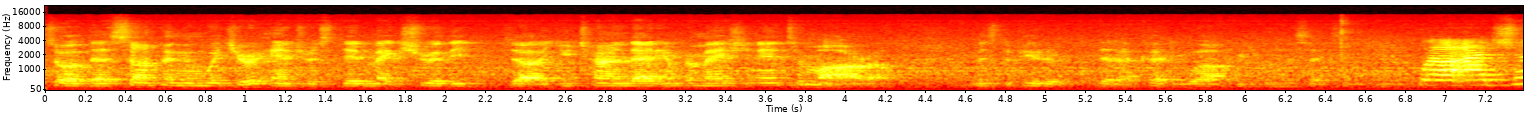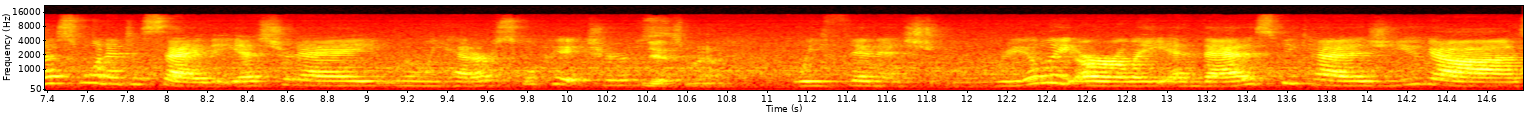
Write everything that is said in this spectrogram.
So if that's something in which you're interested, make sure that uh, you turn that information in tomorrow. Mr. Peter, did I cut you off? Are you going to say something? Well, I just wanted to say that yesterday, when we had our school pictures, Yes, ma'am. we finished really early, and that is because you guys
